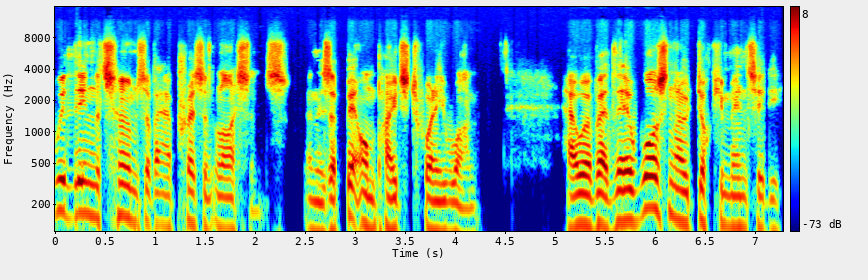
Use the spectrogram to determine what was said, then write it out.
within the terms of our present license, and there's a bit on page 21. However, there was no documented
